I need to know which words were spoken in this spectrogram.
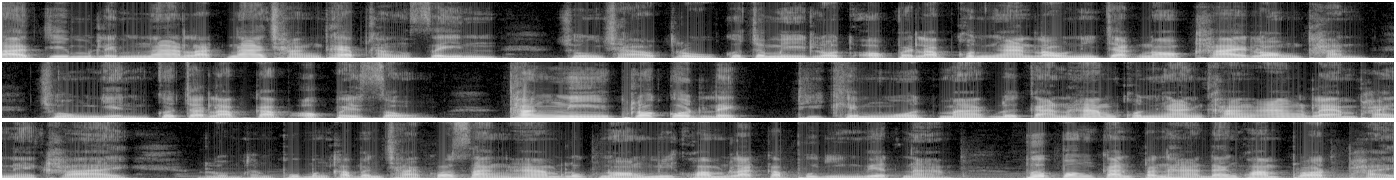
ตาจิ้มริมน่ารักน่าชังแทบทั้งสิ้น ช่วงเช้าตรู่ก็จะมีรถออกไปรับคนงานเหล่านี้จากนอกค่ายรองทัน ช่วงเย็นก็จะรับกลับออกไปส่ง ทั้งนี้เพราะกฎเหล็กที่เข้มงวดมากด้วยการห้ามคนงานค้างอ้างแรมภายในค่าย รวมทั้งผู้บังคับบัญชาก็สั่งห้ามลูกน้องมีความรักกับผู้หญิงเวียดนาม เพื่อป้องกันปัญหาด้านความปลอดภัย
